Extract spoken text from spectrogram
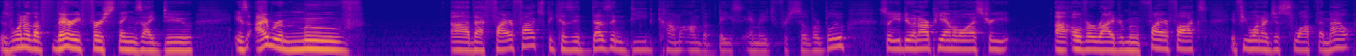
is one of the very first things I do is I remove uh, that Firefox because it does indeed come on the base image for Silverblue. So you do an RPM OS tree uh, override remove Firefox if you want to just swap them out.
